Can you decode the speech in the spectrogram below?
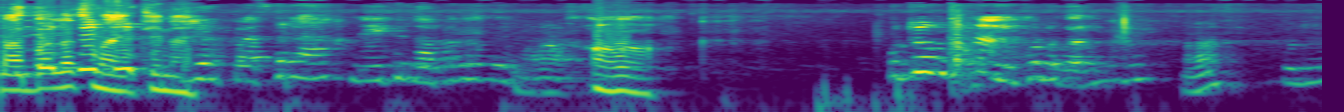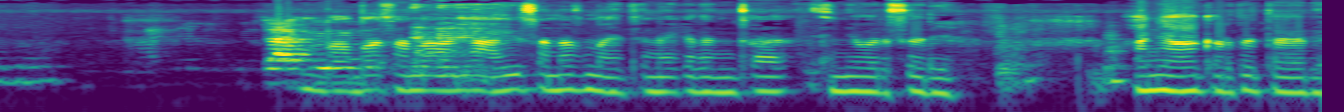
बाबालाच माहिती नाही. हो. बाबा सणा आणि आई सणाच माहिती नाही का त्यांचा अॅनिव्हर्सरी आणि हा करतो तयारी.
